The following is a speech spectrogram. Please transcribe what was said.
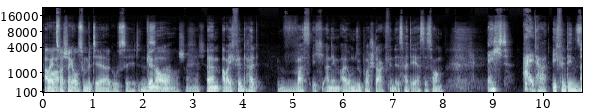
Aber Aber, jetzt wahrscheinlich auch so mit der größte Hit ist. Genau. Ne, wahrscheinlich. ähm, aber ich finde halt, was ich an dem Album super stark finde, ist halt der erste Song. Echt? Alter, ich finde den so,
